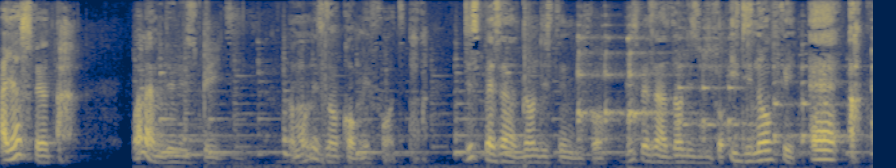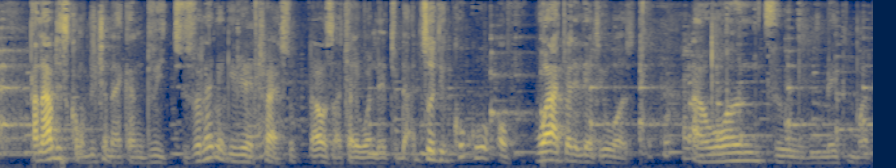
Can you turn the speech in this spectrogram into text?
I just felt, ah, what I'm doing is great. The money is not coming forth. This person has done this thing before. This person has done this before. It did not fail. Eh, ah, and I have this conviction I can do it too. So let me give you a try. So that was actually what led to that. So the cocoa of what actually led to it was I want to make money.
